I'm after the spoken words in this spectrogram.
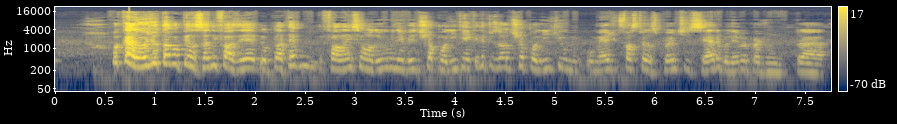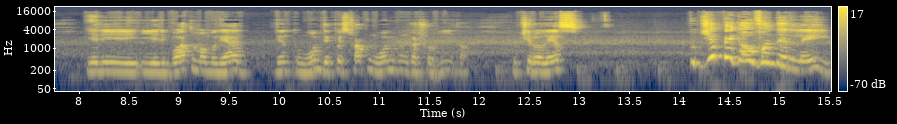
Ô, cara, hoje eu tava pensando em fazer. Eu até falar em seu Madruga, me lembrei do Chapolin. Tem aquele episódio do Chapolin que o, o médico faz transplante de cérebro, lembra? Pra, pra, e, ele, e ele bota uma mulher dentro de um homem, depois troca um homem com um cachorrinho e tal. O tirolês. Podia pegar o Vanderlei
